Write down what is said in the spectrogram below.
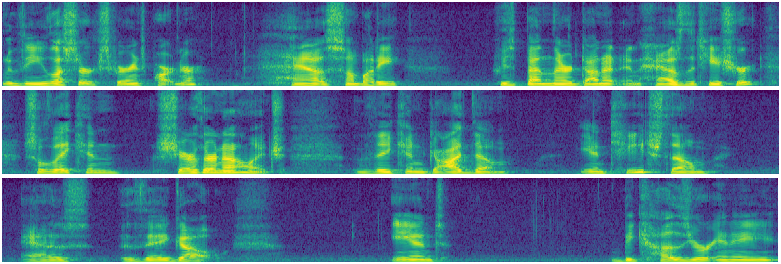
the lesser experienced partner has somebody who's been there, done it, and has the t shirt so they can share their knowledge. They can guide them and teach them as they go. And because you're in a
